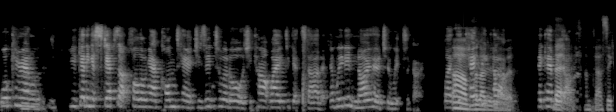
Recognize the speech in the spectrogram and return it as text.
walking around, mm. you're getting her steps up, following our content. She's into it all. She can't wait to get started. And we didn't know her two weeks ago. Like, oh it can be love done. it It can be done. fantastic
